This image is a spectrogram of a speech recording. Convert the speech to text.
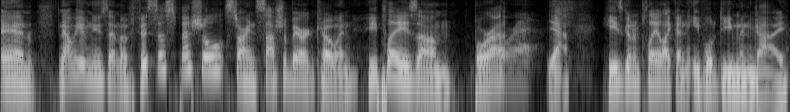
And now we have news that Mephisto special starring Sacha Baron Cohen. He plays um Borat. Borat. Yeah, he's gonna play like an evil demon guy.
